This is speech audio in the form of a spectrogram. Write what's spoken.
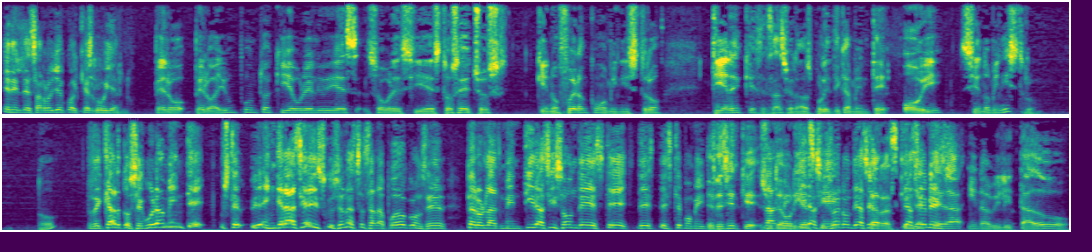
en el desarrollo de cualquier Sí. gobierno. Pero, pero hay un punto aquí, Aurelio, y es sobre si estos hechos que no fueron como ministro tienen que ser sancionados políticamente hoy siendo ministro, ¿no? Ricardo, seguramente usted en gracia de discusión hasta se la puedo conceder, pero las mentiras sí son de este, de, de este momento. Es decir, que su Las teoría es sí que fueron de hace- de Carrasquilla hace queda inhabilitado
